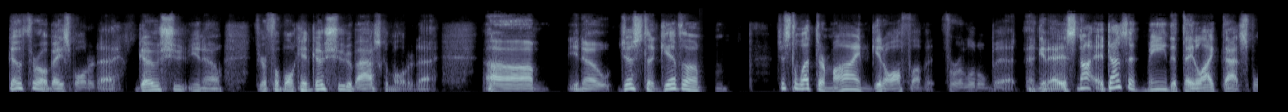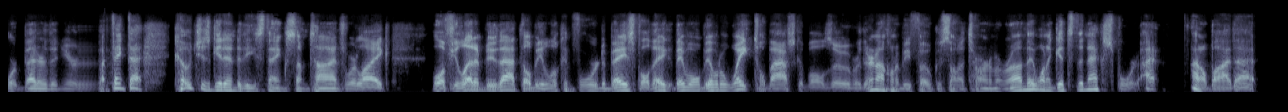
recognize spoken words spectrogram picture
go throw a baseball today. Go shoot. You know, if you're a football kid, go shoot a basketball today. Um, you know, just to give them just to let their mind get off of it for a little bit. And get, it's not, it doesn't mean that they like that sport better than yours. I think that coaches get into these things sometimes where like, well, if you let them do that, they'll be looking forward to baseball. They they won't be able to wait till basketball's over. They're not going to be focused on a tournament run. They want to get to the next sport. I, I don't buy that.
